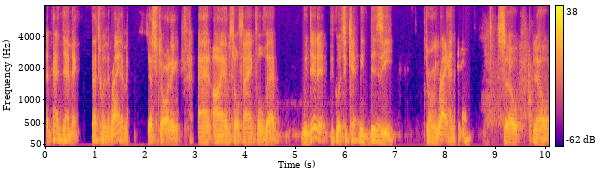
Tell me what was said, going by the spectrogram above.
the pandemic, that's when the right. pandemic just starting. And I am so thankful that we did it because it kept me busy during right. the pandemic. So, you know,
